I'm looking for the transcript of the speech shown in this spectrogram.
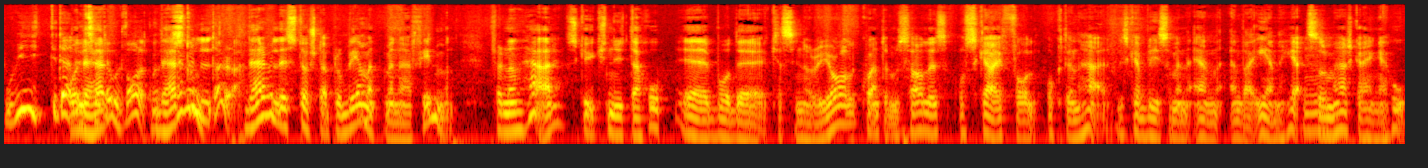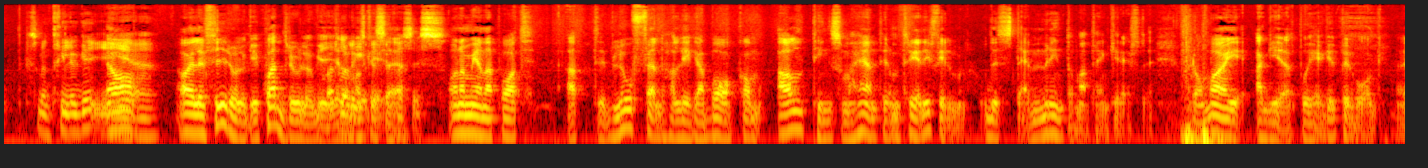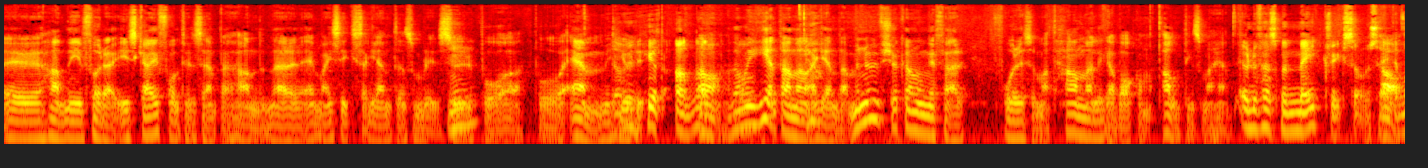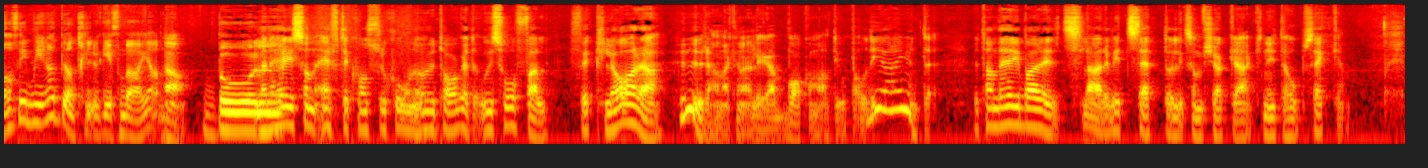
Skit i det, Mm. Och det här, ordvalet. Men det, här är väl, det där. det här är väl det största problemet med den här filmen. För den här ska ju knyta ihop eh, både Casino Royale, Quantum of Solace och Skyfall och den här. Det ska bli som en, en enda enhet. Så Mm. de här ska hänga ihop. Som en trilogi. Ja, eh, ja eller fyrologi, quadrologi eller vad man ska Quadrologi, säga. precis. Och de menar på att, att Blofeld har legat bakom allting som har hänt i de tredje filmerna. Och det stämmer inte om man tänker efter. För de har agerat på eget bevåg. Eh, han i förra, i Skyfall till exempel, han den där MI6-agenten som blev sur Mm. på, på M. Det var en helt annan. Ja, de har en helt annan agenda. Men nu försöker han ungefär få det som att han har legat bakom allting som har hänt. Ungefär som en Matrix som de säger. Ja. Vad har vi med en trilogi från början? Ja. Bull. Men det här är sån efterkonstruktion överhuvudtaget och i så fall förklara hur han har kunnat ligga bakom alltihopa. Och det gör han ju inte. Utan det är ju bara ett slarvigt sätt att liksom försöka knyta ihop säcken.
